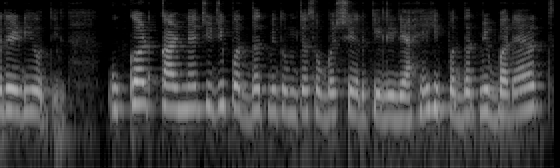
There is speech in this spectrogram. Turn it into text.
रेडी होतील. उकड काढण्याची जी पद्धत मी तुमच्यासोबत शेअर केलेली आहे ही पद्धत मी बऱ्याच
